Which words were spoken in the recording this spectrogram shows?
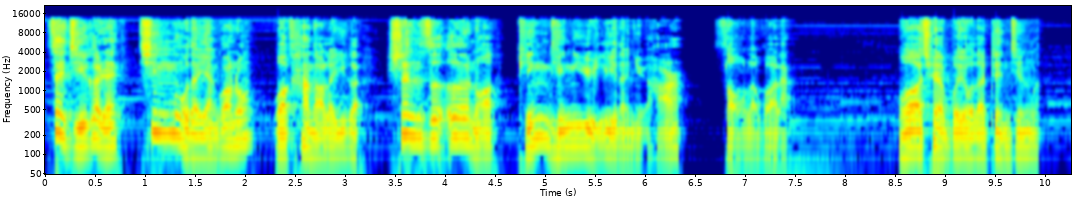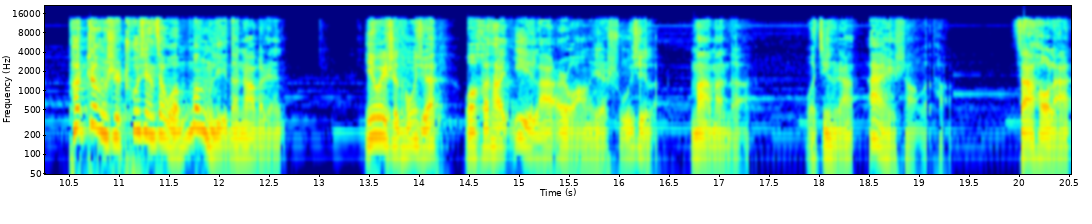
在几个人倾慕的眼光中，我看到了一个身姿婀娜、亭亭玉立的女孩走了过来，我却不由得震惊了。她正是出现在我梦里的那个人，因为是同学，我和她一来二往，也熟悉了。慢慢的，我竟然爱上了她。再后来，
